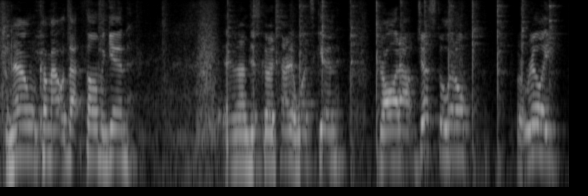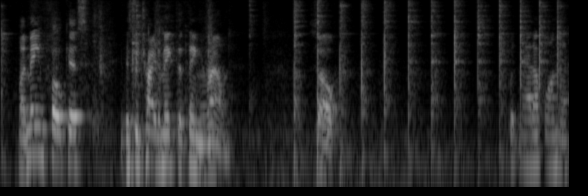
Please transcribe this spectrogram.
So now we'll come out with that thumb again. And I'm just going to try to once again draw it out just a little. But really, my main focus is to try to make the thing round. So, putting that up on the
